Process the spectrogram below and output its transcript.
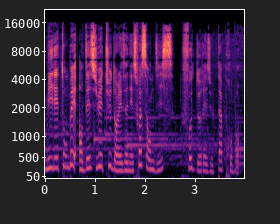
Mais il est tombé en désuétude dans les années 70, faute de résultats probants.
